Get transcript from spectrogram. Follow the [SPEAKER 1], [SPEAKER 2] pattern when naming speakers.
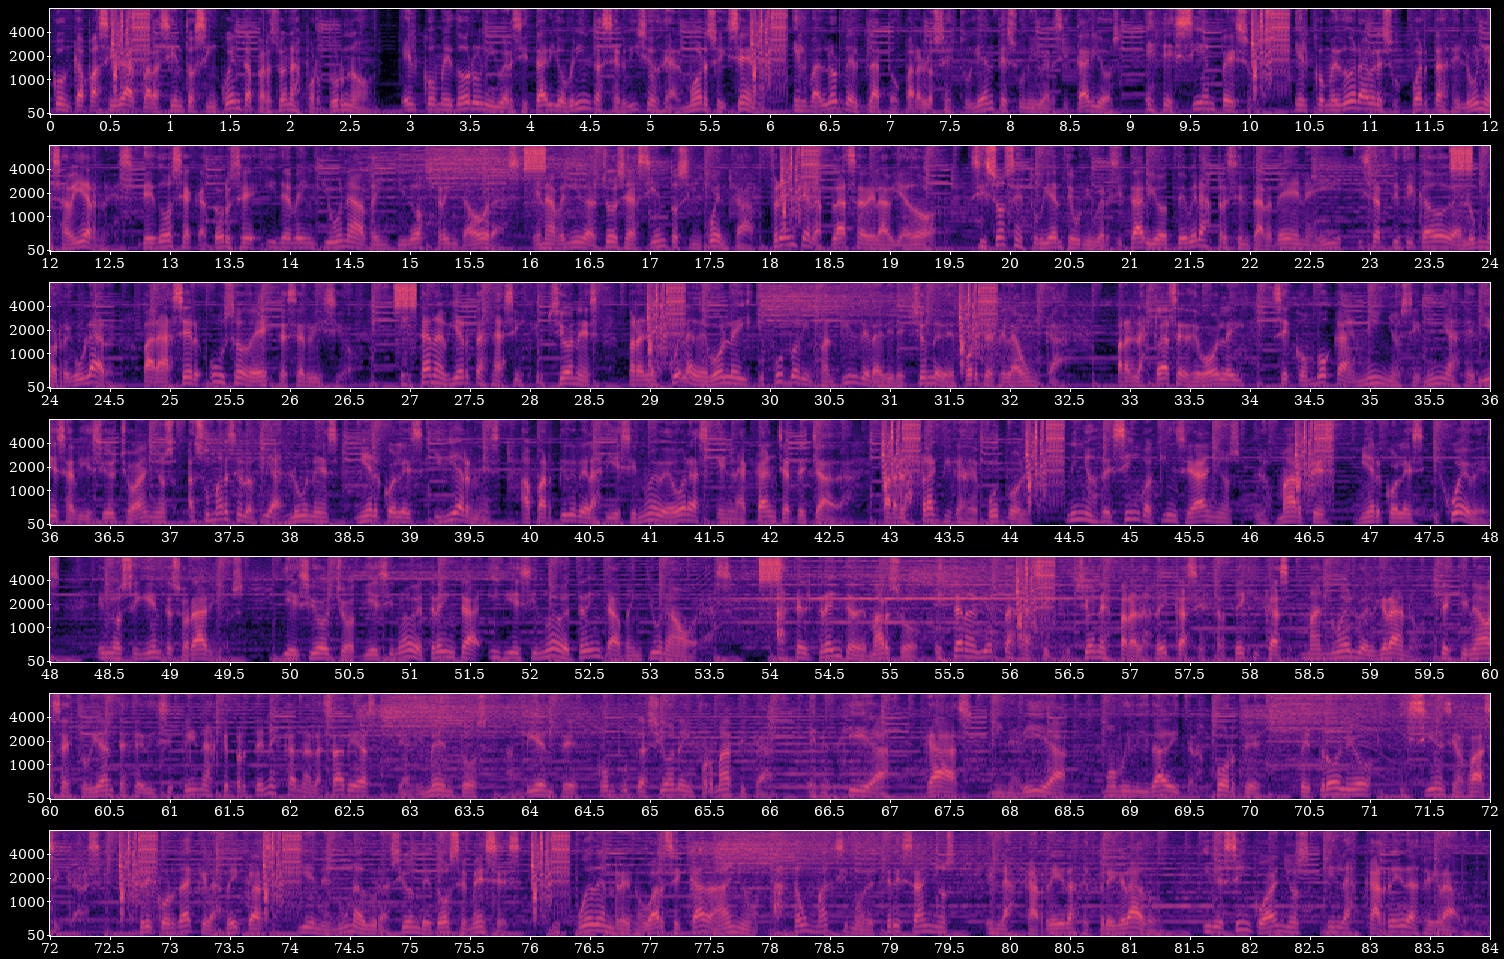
[SPEAKER 1] Con capacidad para 150 personas por turno, el comedor universitario brinda servicios de almuerzo y cena. El valor del plato para los estudiantes universitarios es de 100 pesos. El comedor abre sus puertas de lunes a viernes, de 12 a 14 y de 21 a 22.30 horas, en Avenida Choya 150, frente a la Plaza del Aviador. Si sos estudiante universitario, deberás presentar DNI y certificado de alumno regular para hacer uso de este servicio. Están abiertas las inscripciones para la Escuela de Voley y Fútbol Infantil de la Dirección de Deportes de la UNCA. Para las clases de vóley se convoca a niños y niñas de 10 a 18 años a sumarse los días lunes, miércoles y viernes a partir de las 19 horas en la cancha techada. Para las prácticas de fútbol, niños de 5 a 15 años los martes, miércoles y jueves en los siguientes horarios: 18, 19.30 y 19.30 a 21 horas. Hasta el 30 de marzo están abiertas las inscripciones para las becas estratégicas Manuel Belgrano, destinadas a estudiantes de disciplinas que pertenezcan a las áreas de alimentos, ambiente, computación e informática, energía, gas, minería, movilidad y transporte, petróleo y ciencias básicas. Recordá que las becas tienen una duración de 12 meses y pueden renovarse cada año hasta un máximo de 3 años en las carreras de pregrado y de 5 años en las carreras de grado.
